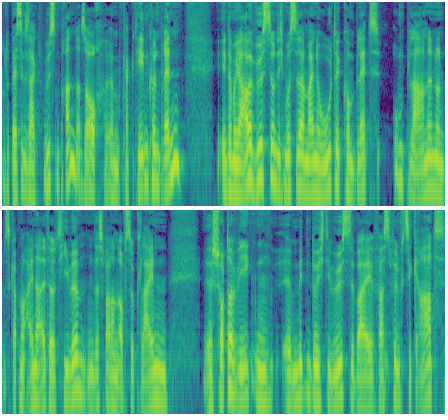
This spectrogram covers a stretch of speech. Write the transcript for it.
oder besser gesagt Wüstenbrand, also auch ähm, Kakteen können brennen in der Mojave-Wüste und ich musste dann meine Route komplett umplanen und es gab nur eine Alternative und das war dann auf so kleinen Schotterwegen äh, mitten durch die Wüste bei fast 50 Grad.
